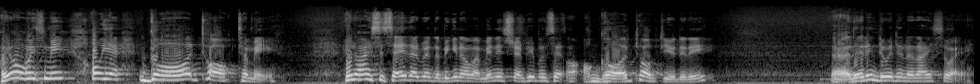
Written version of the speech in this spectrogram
Are you all with me? Oh, yeah, God talked to me. You know, I used to say that at the beginning of my ministry, and people say, Oh, God talked to you, did he? Uh, they didn't do it in a nice way.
